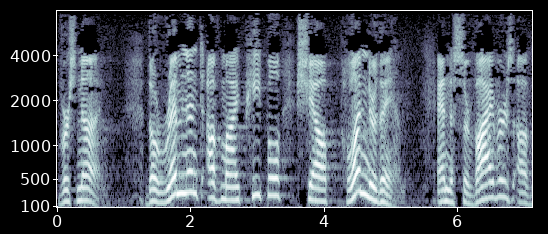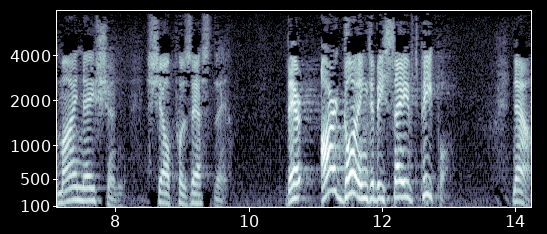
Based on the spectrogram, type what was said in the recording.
Verse 9. The remnant of my people shall plunder them, and the survivors of my nation shall possess them. There are going to be saved people. Now,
